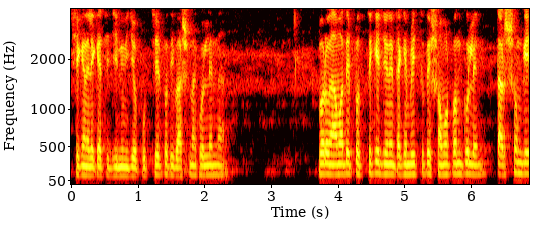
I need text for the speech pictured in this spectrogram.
সেখানে লেখা আছে, যিনি নিজ পুত্রের প্রতি বাসনা করলেন না, বরং আমাদের প্রত্যেকের জন্য তাকে মৃত্যুতে সমর্পণ করলেন, তার সঙ্গে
